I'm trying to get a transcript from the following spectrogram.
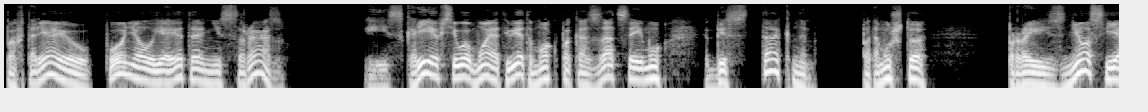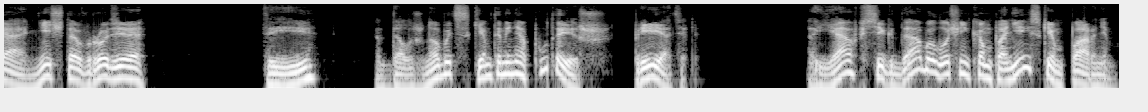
Повторяю, понял я это не сразу. И, скорее всего, мой ответ мог показаться ему бестактным, потому что произнес я нечто вроде «Ты, должно быть, с кем-то меня путаешь, приятель». Я всегда был очень компанейским парнем.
